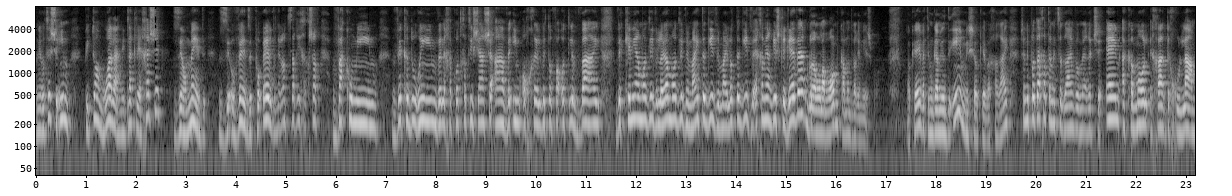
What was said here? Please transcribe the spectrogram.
אני רוצה שאם פתאום, וואלה, נדלק לי החשק, זה עומד, זה עובד, זה פועל, ואני לא צריך עכשיו ואקומים וכדורים ולחכות חצי שעה, שעה, ועם אוכל ותופעות לוואי, וכן יעמוד לי ולא יעמוד לי, ומה היא תגיד ומה היא לא תגיד, ואיך אני ארגיש כגבר, בלה, כמה דברים יש פה. אוקיי? ואתם גם יודעים, מי שעוקב אחריי, שאני פותחת את המצגריים ואומרת שאין אקמול אחד לכולם.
